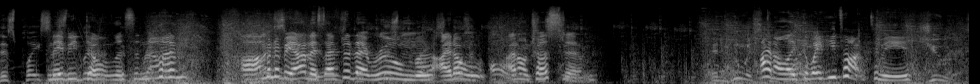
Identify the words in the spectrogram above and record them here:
This place Maybe don't listen to him. Uh, I'm gonna be honest. After that room, I don't, I don't trust him. And who is I don't like the way he talked to me. Judas.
